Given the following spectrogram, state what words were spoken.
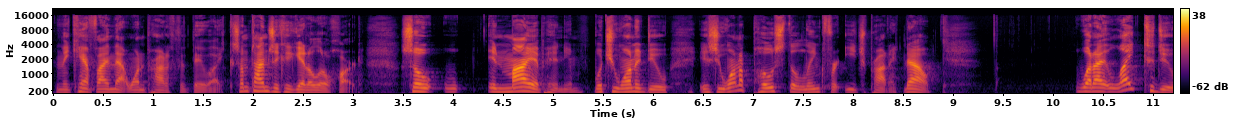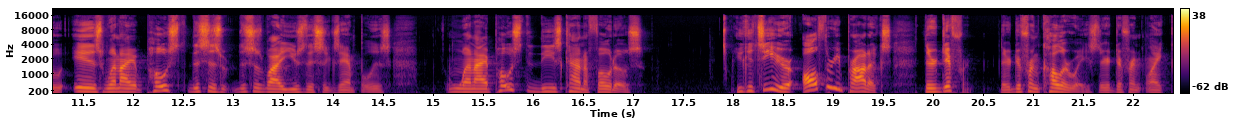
and they can't find that one product that they like, sometimes it could get a little hard. So, in my opinion, what you want to do is you want to post the link for each product. Now, what I like to do is when I post this is this is why I use this example is when I posted these kind of photos, you can see here all three products, they're different. They're different colorways. They're different like,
